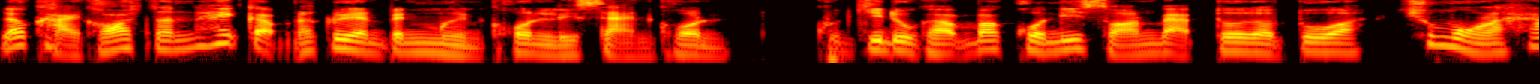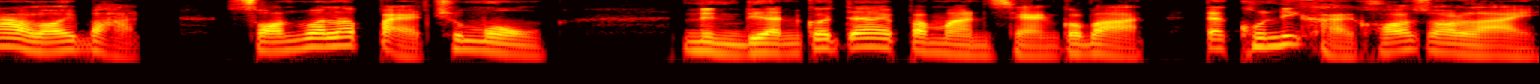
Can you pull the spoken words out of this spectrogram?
แล้วขายคอร์สนั้นให้กับนักเรียนเป็นหมื่นคนหรือแสนคน คุณคิดดูครับว่าคนที่สอนแบบตัวต่อตัวชั่วโมงละ 500 บาท สอนวันละ 8 ชั่วโมง 1 เดือนก็ได้ประมาณแสนกว่าบาท แต่คนที่ขายคอร์สออนไลน์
